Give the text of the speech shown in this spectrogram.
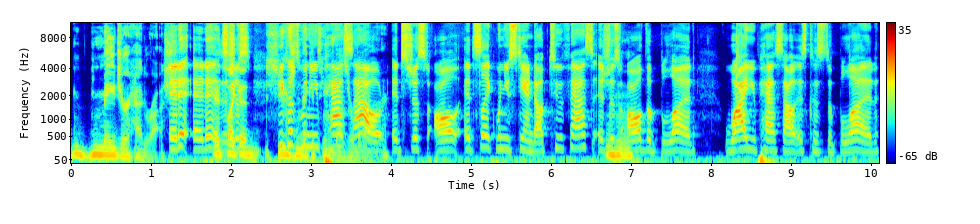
major head rush. It, it is. It's like a just- huge because when you pass out, it's just all. It's like when you stand up too fast. It's just Mm-hmm. all the blood. Why you pass out is because the blood.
